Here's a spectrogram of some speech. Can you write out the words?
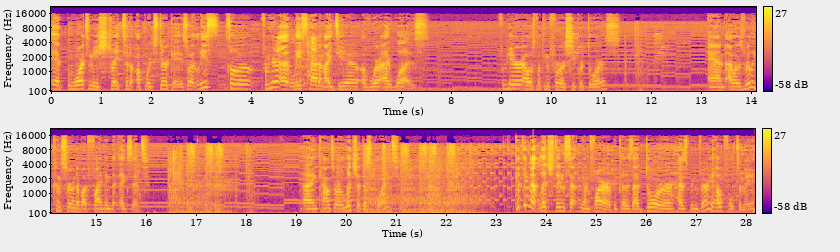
it warped me straight to the upward staircase, so at least... So, from here I at least had an idea of where I was. From here, I was looking for secret doors. And I was really concerned about finding the exit. I encounter a Lich at this point. Good thing that Lich didn't set me on fire, because that door has been very helpful to me.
